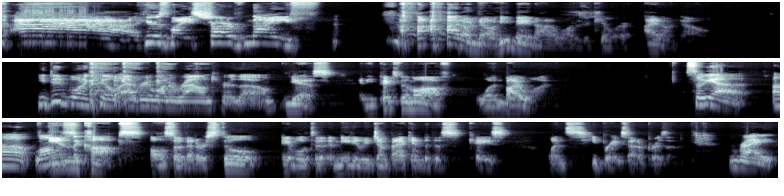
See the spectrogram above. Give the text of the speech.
Ah, here's my sharp knife. I don't know. He may not have wanted to kill her. I don't know. He did want to kill everyone around her though. Yes, and he picked them off one by one, So yeah, uh, long and the cops also that are still able to immediately jump back into this case once he breaks out of prison. right.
